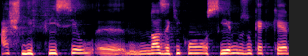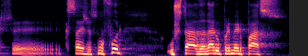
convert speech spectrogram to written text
acho difícil uh, nós aqui conseguirmos o que é que quer uh, que seja. Se não for o Estado a dar o primeiro passo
